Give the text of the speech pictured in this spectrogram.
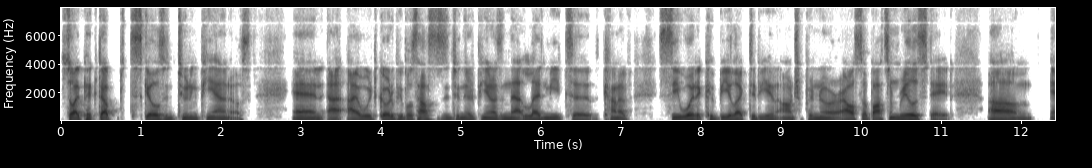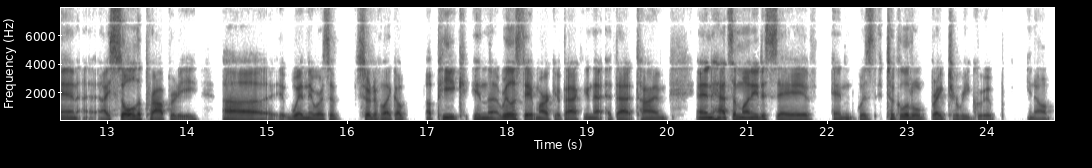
So i picked up skills in tuning pianos and I, I would go to people's houses and tune their pianos and that led me to kind of see what it could be like to be an entrepreneur. I also bought some real estate um, and I sold the property uh, when there was a sort of like a, a peak in the real estate market back in that at that time, and had some money to save, and was took a little break to regroup. You know,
